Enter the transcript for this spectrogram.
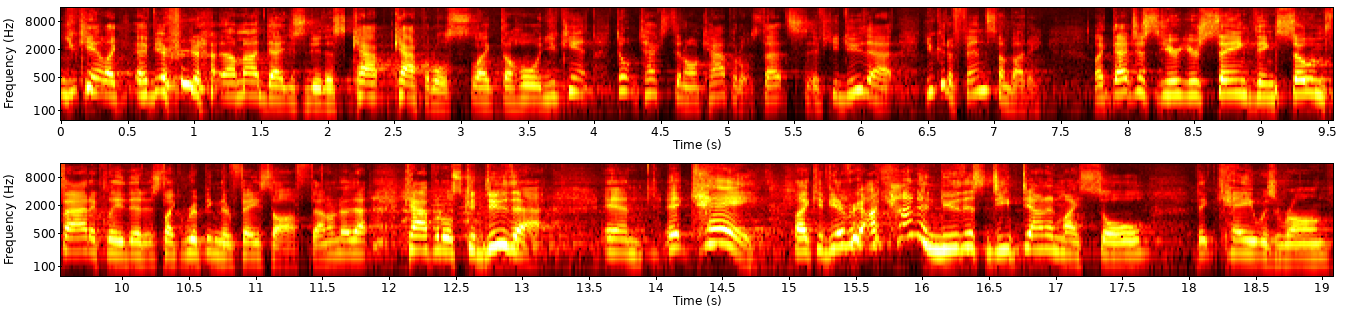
you can't like have you ever uh, my dad used to do this cap capitals like the whole you can't don't text in all capitals that's if you do that you could offend somebody like that just, you're, you're saying things so emphatically that it's like ripping their face off. I don't know that capitals could do that. And at K, like if you ever, I kind of knew this deep down in my soul that K was wrong.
